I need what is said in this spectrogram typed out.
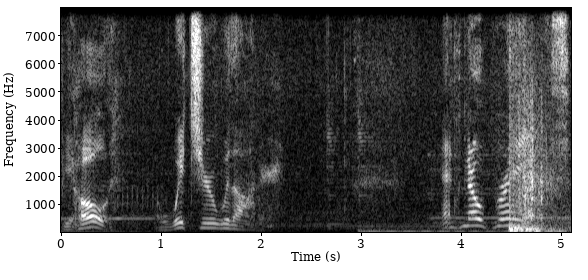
Behold, a witcher with honor. And no brains!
